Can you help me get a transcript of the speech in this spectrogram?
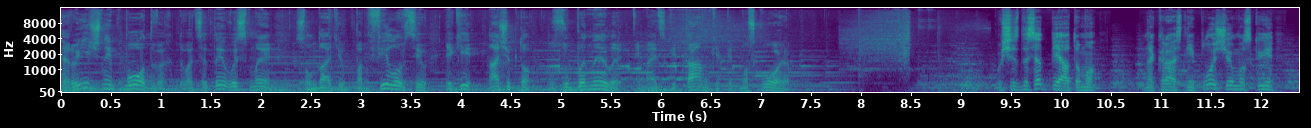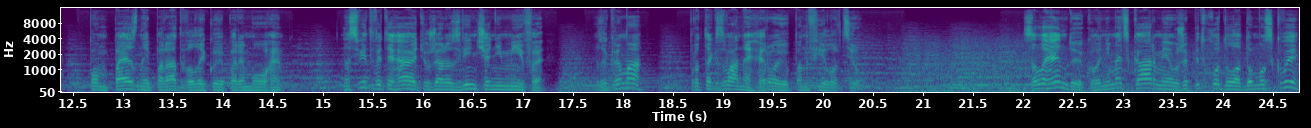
героїчний подвиг 28 солдатів-панфіловців, які, начебто, зупинили німецькі танки під Москвою. У 65-му на Красній площі у Москві помпезний парад великої перемоги. На світ витягають уже розвінчані міфи, зокрема про так званих героїв панфіловців. За легендою, коли німецька армія вже підходила до Москви,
